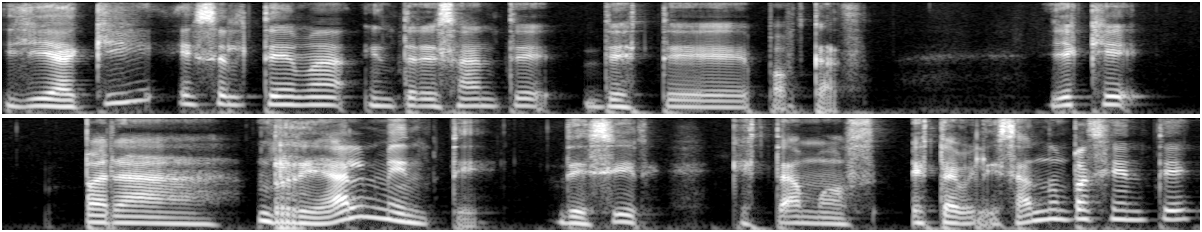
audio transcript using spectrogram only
Y aquí es el tema interesante de este podcast. Y es que para realmente decir que estamos estabilizando un paciente,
